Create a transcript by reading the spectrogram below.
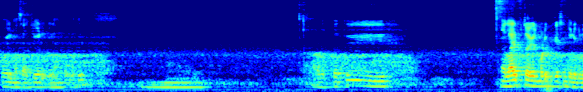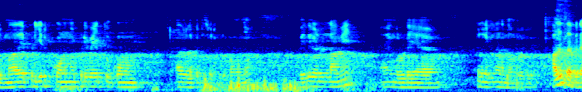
கோயில் மசாஜ்கள் எல்லாம் போகுது அடுத்தது லைஃப் ஸ்டைல் மாடிஃபிகேஷன் சொல்லிக் கொடுப்போம் அதாவது எப்படி இருக்கணும் எப்படி வெயிட் தூக்கணும் அதுகளை பற்றி சொல்லிக் கொடுப்போம் கொஞ்சம். இப்போ இதுகள் எல்லாமே எங்களுடைய கிளினிக்கில் நடந்து கொண்டிருக்கு அது தவிர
